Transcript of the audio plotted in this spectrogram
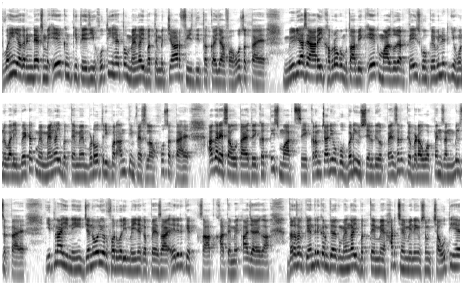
वहीं अगर इंडेक्स में एक अंक की तेज़ी होती है तो महँगाई भत्ते में चार फ़ीसदी तक का इजाफा हो सकता है। मीडिया से आ रही खबरों के मुताबिक एक मार्च 2023 को कैबिनेट की होने वाली बैठक में महँगाई भत्ते में बढ़ोतरी पर अंतिम फैसला हो सकता है। अगर ऐसा होता है तो इकतीस मार्च से कर्मचारियों को बढ़ी हुई सैलरी और पेंशन के बढ़ा हुआ पेंशन मिल सकता है। इतना ही नहीं, जनवरी और फरवरी महीने का पैसा एरियर के साथ खाते में आ जाएगा। दरअसल केंद्रीय कर्मचारियों को महँगाई भत्ते में हर छः महीने की समीक्षा होती है।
